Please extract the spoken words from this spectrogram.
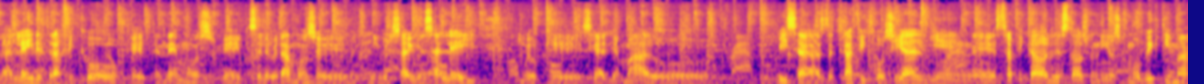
la ley de tráfico que tenemos, que celebramos el 20 aniversario en esa ley, lo que se ha llamado visas de tráfico. Si alguien es traficado a los Estados Unidos como víctima,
